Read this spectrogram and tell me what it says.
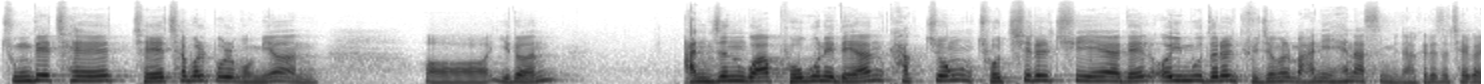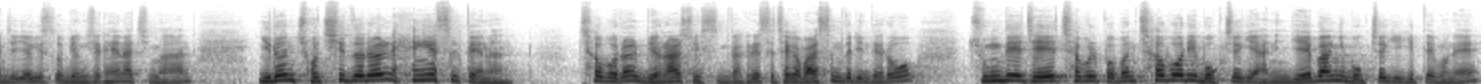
중대재해처벌법을 보면 어, 이런 안전과 보건에 대한 각종 조치를 취해야 될 의무들을 규정을 많이 해놨습니다. 그래서 제가 이제 여기서 명시를 해놨지만 이런 조치들을 행했을 때는 처벌을 면할 수 있습니다. 그래서 제가 말씀드린 대로 중대재해처벌법은 처벌이 목적이 아닌 예방이 목적이기 때문에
